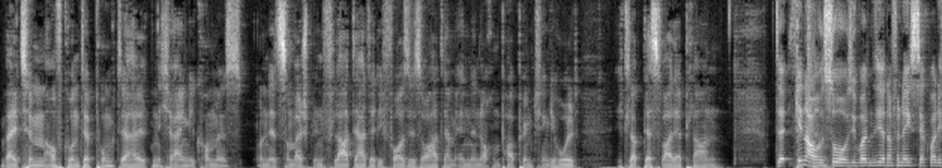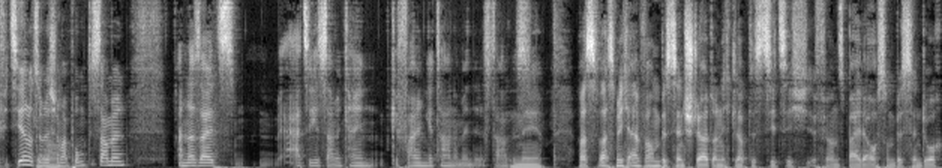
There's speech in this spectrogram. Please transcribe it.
weil Tim aufgrund der Punkte halt nicht reingekommen ist, und jetzt zum Beispiel ein Flat, der hat ja die Vorsaison, hat er am Ende noch ein paar Pünktchen geholt. Ich glaube, das war der Plan. De, genau, Tim. so. Sie wollten sich ja dann für nächstes Jahr qualifizieren und genau. zumindest schon mal Punkte sammeln. Andererseits er hat sich jetzt damit keinen Gefallen getan am Ende des Tages. Nee. Was, was mich einfach ein bisschen stört und ich glaube, das zieht sich für uns beide auch so ein bisschen durch.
